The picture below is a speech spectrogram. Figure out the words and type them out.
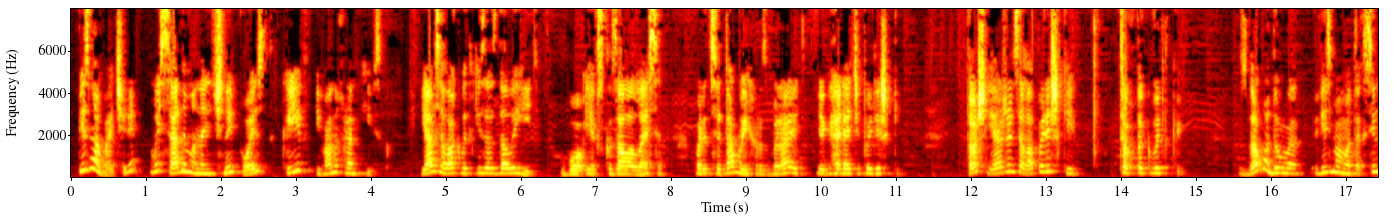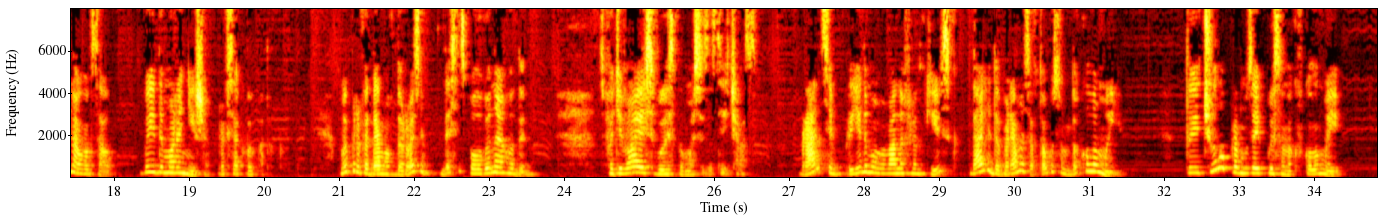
Пізно ввечері ми сядемо на нічний поїзд Київ Івано-Франківськ. Я взяла квитки заздалегідь, бо, як сказала Леся, перед святами їх розбирають як гарячі пиріжки. Тож я вже взяла пиріжки, тобто квитки. З дому, думаю, візьмемо таксі на вокзал, виїдемо раніше, про всяк випадок. Ми проведемо в дорозі 10,5 годин. Сподіваюсь, виспимося за цей час. Вранці приїдемо в Івано-Франківськ, далі доберемося автобусом до Коломиї. Ти чула про музей писанок в Коломиї?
